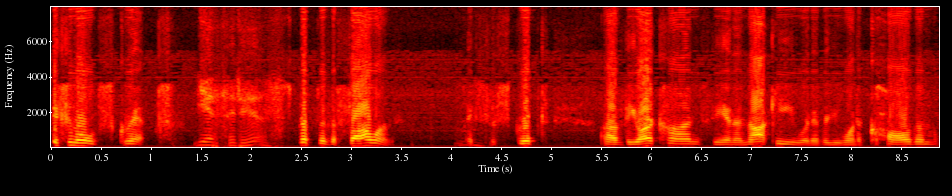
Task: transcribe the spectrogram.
It's an old script. Yes, it is. Script of the fallen. Mm. It's the script of the Archons, the Anunnaki, whatever you want to call them.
